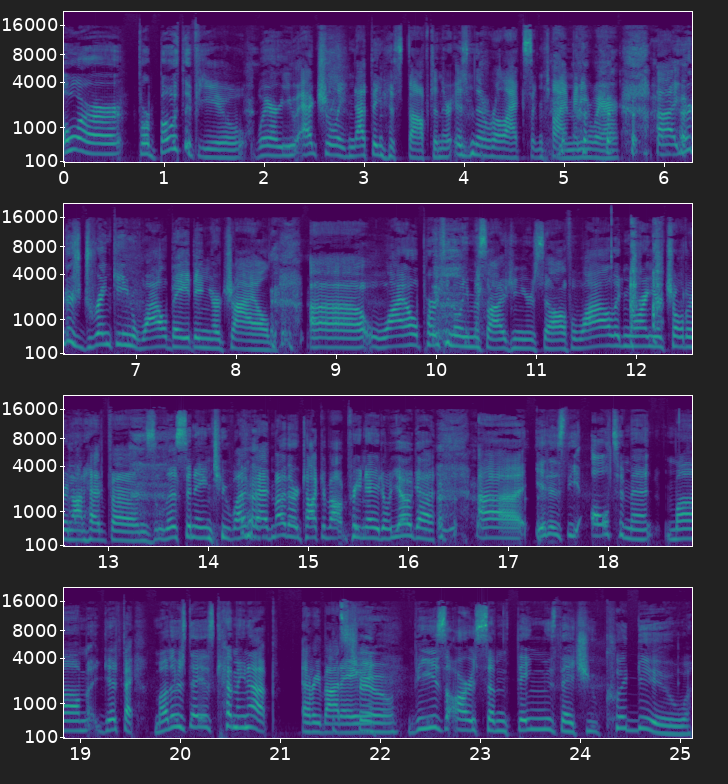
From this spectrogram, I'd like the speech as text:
Or for both of you, where you actually nothing has stopped and there is no relaxing time anywhere. Uh, you're just drinking while bathing your child, uh, while personally massaging yourself, while ignoring your children on headphones, listening to One Bad Mother talk about prenatal yoga. Uh, it is the ultimate mom gift bag. Mother's Day is coming up. Everybody, these are some things that you could do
